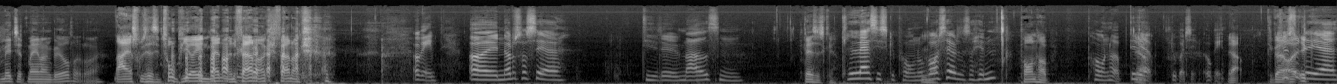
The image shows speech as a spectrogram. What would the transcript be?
Midget man on girl, eller hvad? nej, jeg skulle sige to piger og en mand, men fair nok, fair nok. Okay. Og øh, når du så ser dit øh, meget sådan Klassiske. klassiske porno, Mm. hvor ser du det så henne? Pornhub. Pornhub. Det er Ja. ja. der, du går til. Okay. Det gør Synes jeg du, ikke. det er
